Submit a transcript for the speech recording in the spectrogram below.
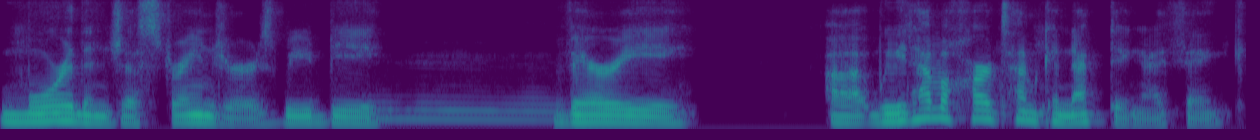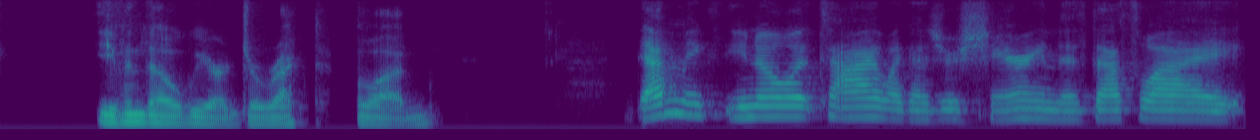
more than just strangers. We'd be mm. very uh, we'd have a hard time connecting, I think, even though we are direct blood. That makes, you know what, Thai, like as you're sharing this, that's why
